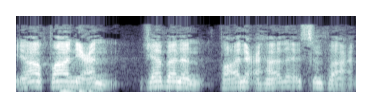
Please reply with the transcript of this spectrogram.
يا طالعا جبلا طالع هذا اسم فاعل.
